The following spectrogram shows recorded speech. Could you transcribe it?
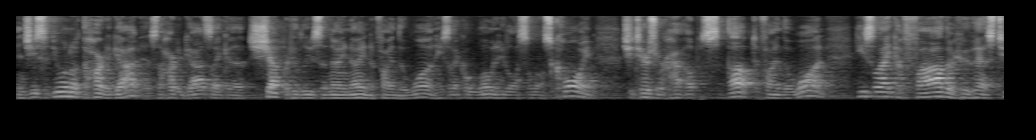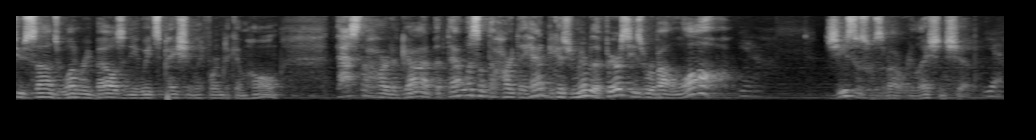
And she said, You want to know what the heart of God is? The heart of God's like a shepherd who leaves the 99 to find the one. He's like a woman who lost a lost coin. She tears her house up to find the one. He's like a father who has two sons. One rebels and he waits patiently for him to come home. That's the heart of God. But that wasn't the heart they had because remember, the Pharisees were about law. Yeah. Jesus was about relationship. Yes.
